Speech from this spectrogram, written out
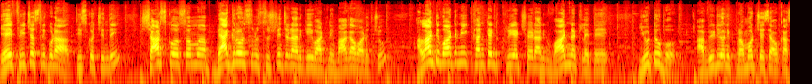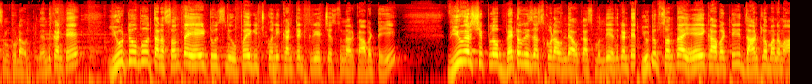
ఏ ఫీచర్స్ని కూడా తీసుకొచ్చింది. షార్ట్స్ కోసం బ్యాక్గ్రౌండ్స్ను సృష్టించడానికి వాటిని బాగా వాడచ్చు. అలాంటి వాటిని కంటెంట్ క్రియేట్ చేయడానికి వాడినట్లయితే యూట్యూబ్ ఆ వీడియోని ప్రమోట్ చేసే అవకాశం కూడా ఉంటుంది. ఎందుకంటే యూట్యూబ్ తన సొంత ఏఐ టూల్స్ని ఉపయోగించుకొని కంటెంట్ క్రియేట్ చేస్తున్నారు కాబట్టి వ్యూవర్షిప్లో బెటర్ రిజల్ట్స్ కూడా ఉండే అవకాశం ఉంది. ఎందుకంటే యూట్యూబ్ సొంత ఏఐ కాబట్టి దాంట్లో మనం ఆ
